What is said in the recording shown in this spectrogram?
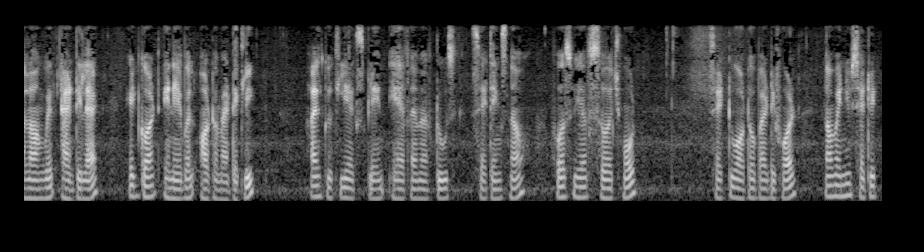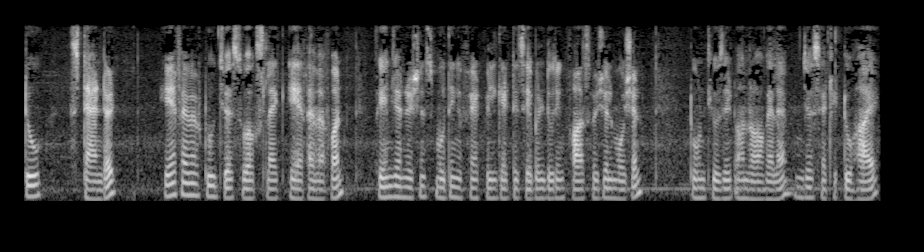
along with anti-lag it got enabled automatically I'll quickly explain AFMF2's settings now first we have search mode set to auto by default now when you set it to standard AFMF2 just works like AFMF1 frame generation smoothing effect will get disabled during fast visual motion. Don't use it on ROG Ally just set it to high.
